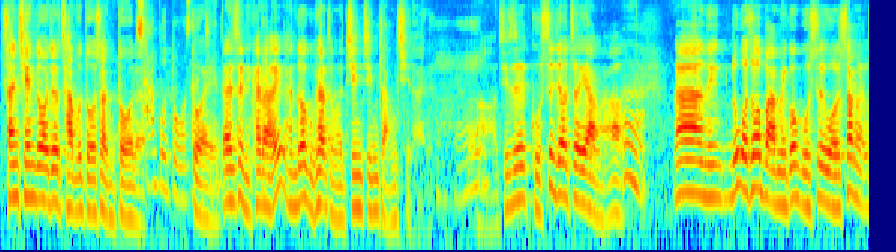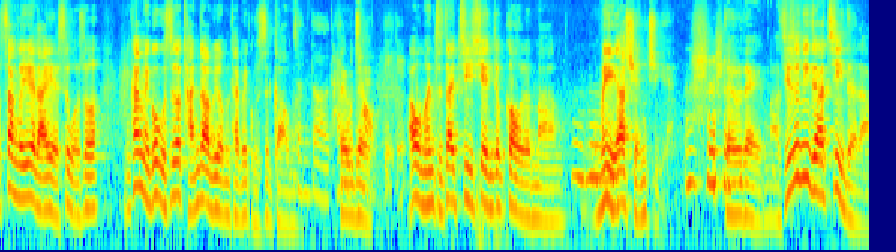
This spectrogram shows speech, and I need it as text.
三千多就差不多算多了。差不多。对，但是你看到哎，很多股票怎么斤斤涨起来了？啊，其实股市就这样啊。嗯。那你如果说把美国股市，我上上个月来也是我说。你看美国股市都谈到比我们台北股市高嘛？对不对？而、啊、我们只在季线就够了吗？嗯、我们也要选举，对不对？啊，其实你只要记得啦，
